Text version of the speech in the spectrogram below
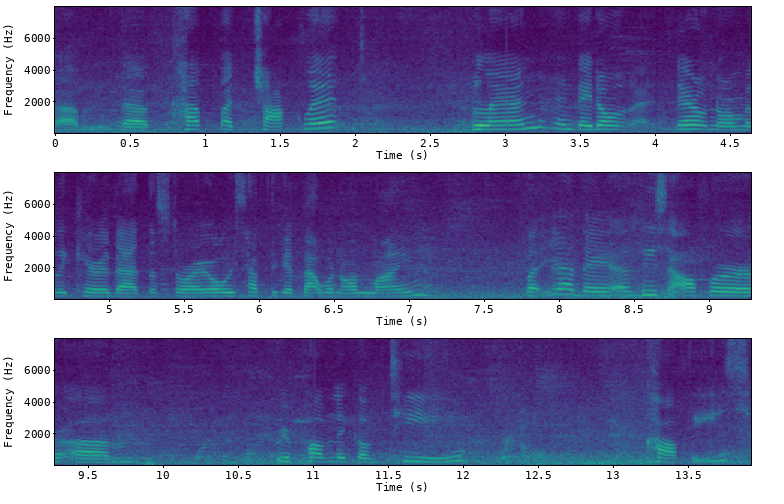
um, the cup of chocolate blend. And they don't, they don't normally carry that at the store. I always have to get that one online. But yeah, they at least offer um, Republic of Tea coffees.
